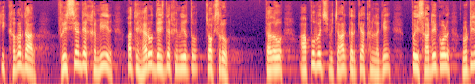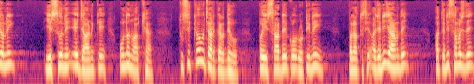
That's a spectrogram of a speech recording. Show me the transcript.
ਕਿ ਖਬਰਦਾਰ ਫਰੀਸੀਆਂ ਦੇ ਖਮੀਰ ਅਤੇ ਹੈਰੋਦੇਸ਼ ਦੇ ਖਮੀਰ ਤੋਂ ਚੌਕਸ ਰਹੋ ਤਦ ਉਹ ਆਪੋ ਵਿੱਚ ਵਿਚਾਰ ਕਰਕੇ ਆਖਣ ਲੱਗੇ, ਭਈ ਸਾਡੇ ਕੋਲ ਰੋਟੀ ਜੋ ਨਹੀਂ? ਯਿਸੂ ਨੇ ਇਹ ਜਾਣ ਕੇ ਉਹਨਾਂ ਨੂੰ ਆਖਿਆ, ਤੁਸੀਂ ਕਿਉਂ ਵਿਚਾਰ ਕਰਦੇ ਹੋ? ਭਈ ਸਾਡੇ ਕੋਲ ਰੋਟੀ ਨਹੀਂ। ਭਲਾ ਤੁਸੀਂ ਅਜੇ ਨਹੀਂ ਜਾਣਦੇ ਅਤੇ ਨਹੀਂ ਸਮਝਦੇ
